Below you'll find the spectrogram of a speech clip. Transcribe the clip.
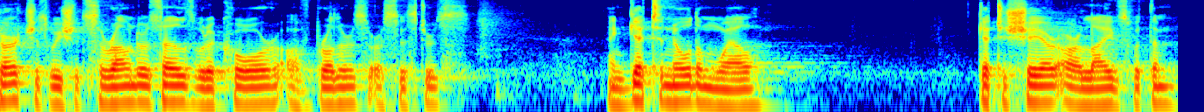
church is we should surround ourselves with a core of brothers or sisters and get to know them well, get to share our lives with them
